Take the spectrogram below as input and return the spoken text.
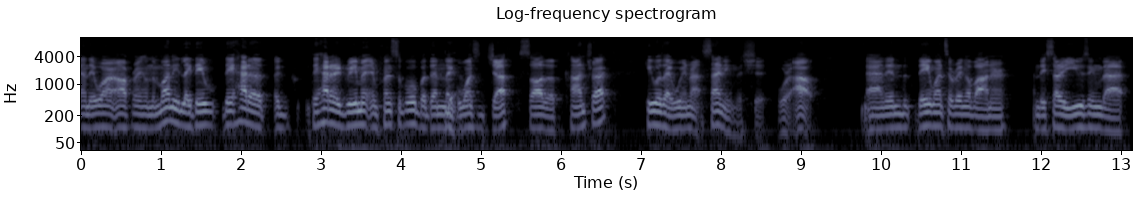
and they weren't offering him the money, like they they had a, a they had an agreement in principle, but then like Yeah. once Jeff saw the contract, he was like, "We're not signing this shit. We're out." And then they went to Ring of Honor and they started using that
